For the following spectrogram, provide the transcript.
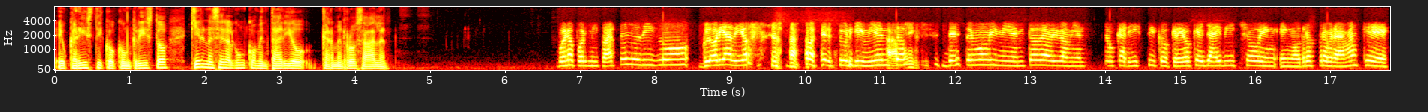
eucarístico con Cristo. ¿Quieren hacer algún comentario, Carmen Rosa Alan? Bueno, por mi parte yo digo gloria a Dios por el surgimiento de este movimiento de avivamiento eucarístico. Creo que ya he dicho en, en otros programas que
